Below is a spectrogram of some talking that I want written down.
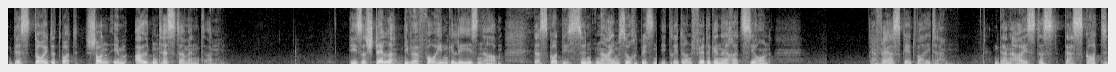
Das deutet Gott schon im Alten Testament an. Diese Stelle, die wir vorhin gelesen haben, dass Gott die Sünden heimsucht bis in die dritte und vierte Generation. Der Vers geht weiter. Und dann heißt es, dass Gott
